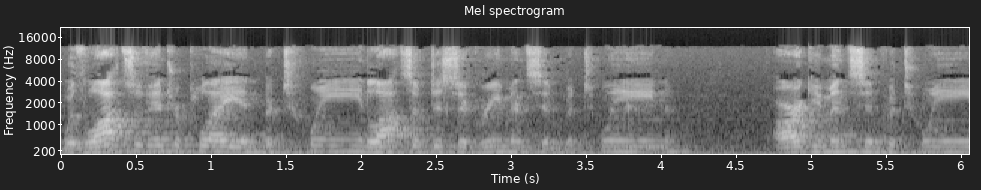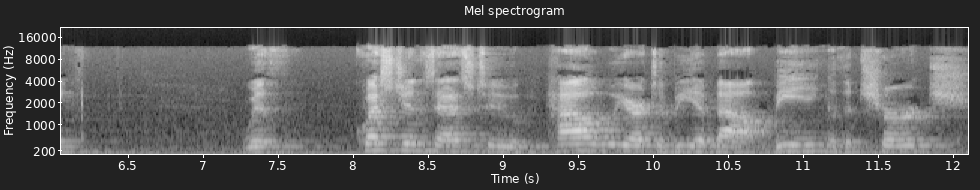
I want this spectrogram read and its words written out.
with lots of interplay in between, lots of disagreements in between, arguments in between, with questions as to how we are to be about being the church.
